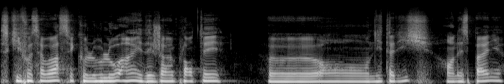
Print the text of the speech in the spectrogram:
Ce qu'il faut savoir, c'est que le lot 1 est déjà implanté euh, en Italie, en Espagne.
